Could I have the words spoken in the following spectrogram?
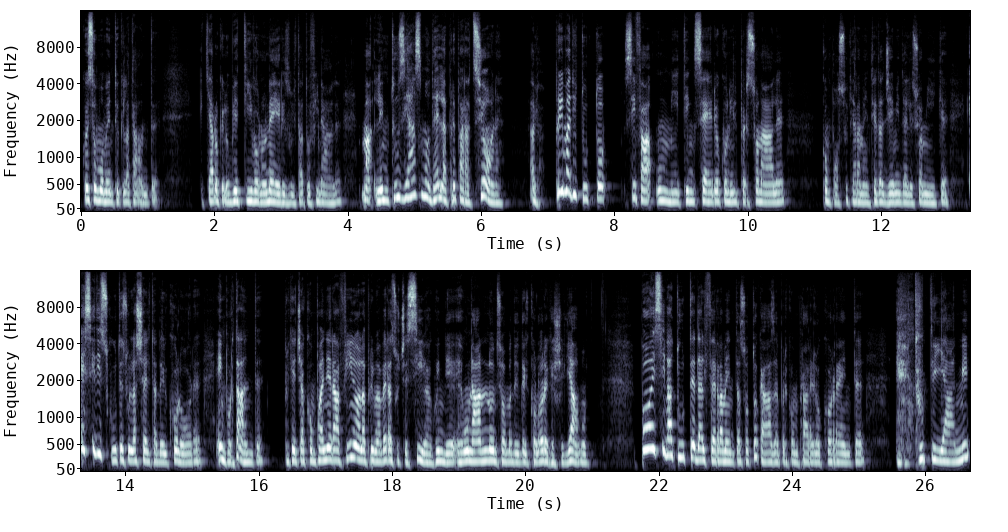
Questo è un momento eclatante. È chiaro che l'obiettivo non è il risultato finale, ma l'entusiasmo della preparazione. Allora, prima di tutto si fa un meeting serio con il personale, composto chiaramente da Jamie e dalle sue amiche, e si discute sulla scelta del colore. È importante, perché ci accompagnerà fino alla primavera successiva, quindi è un anno insomma del colore che scegliamo. Poi si va tutte dal ferramenta sotto casa per comprare l'occorrente. E tutti gli anni,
